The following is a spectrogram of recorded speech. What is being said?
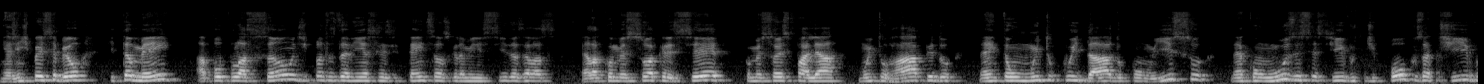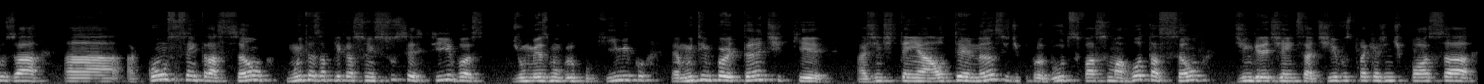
e a gente percebeu que também a população de plantas daninhas resistentes aos graminicidas, elas, ela começou a crescer, começou a espalhar muito rápido, né? então muito cuidado com isso, né? com o uso excessivo de poucos ativos, a, a, a concentração, muitas aplicações sucessivas de um mesmo grupo químico. É muito importante que a gente tenha alternância de produtos, faça uma rotação de ingredientes ativos para que a gente possa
